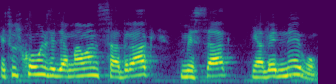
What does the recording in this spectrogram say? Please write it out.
Estos jóvenes se llamaban Sadrach, Mesach y Abednego.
